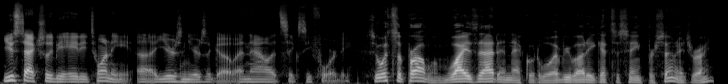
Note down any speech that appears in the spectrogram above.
Used to actually be 80 20 uh, years and years ago, and now it's 60 40. So what's the problem? Why is that inequitable? Everybody gets the same percentage, right?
